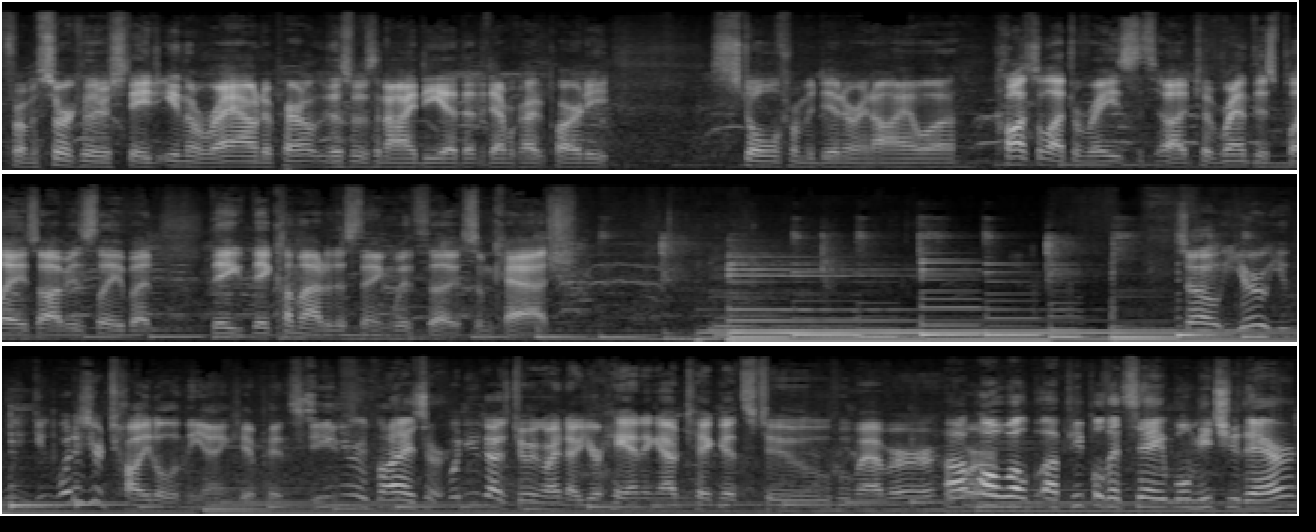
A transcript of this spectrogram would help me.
from a circular stage in the round. Apparently, this was an idea that the Democratic Party stole from a dinner in Iowa. Costs a lot to raise uh, to rent this place, obviously, but they they come out of this thing with uh, some cash. So you're you, you- what is your title in the Yang campaign, Steve? Senior advisor. What are you guys doing right now? You're handing out tickets to whomever. Uh, oh well, uh, people that say we'll meet you there,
